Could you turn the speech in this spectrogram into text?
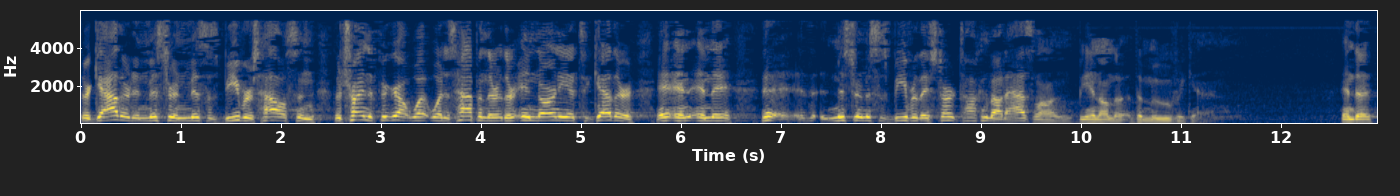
they're gathered in Mr. and Mrs. Beaver's house and they're trying to figure out what, what has happened. They're, they're in Narnia together. And, and, they, Mr. and Mrs. Beaver, they start talking about Aslan being on the, the move again. And the,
